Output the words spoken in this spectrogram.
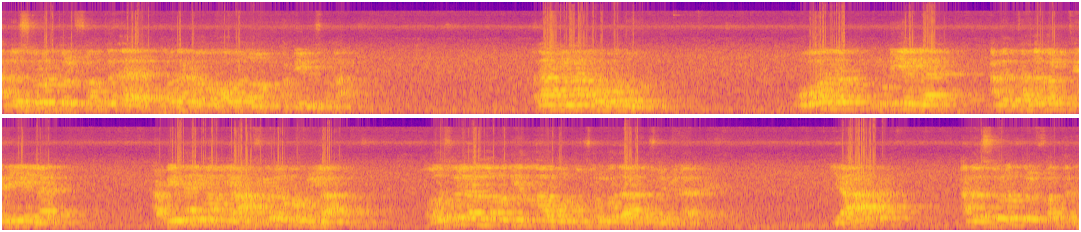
அந்த சூரத்துல் பத்துல ஒரு தடவை ஓதணும் அப்படின்னு சொன்னாங்க. நாங்கெல்லாம் அதை ஓதணும். ஓத முடியல. அந்த தகவல் தெரியல. அப்படின்னா இமாம் யாஃபிர் அவர்களா ரசூலுல்லாஹி ரலியல்லாஹு அன்ஹு சொல்வதாக சொல்கிறார்கள். யார் அந்த சூரத்துல் ஃபத்ர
